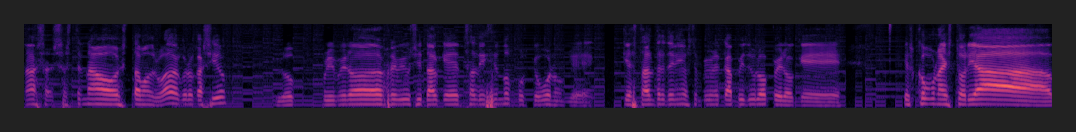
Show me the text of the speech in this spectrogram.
Nada, se, se ha estrenado esta madrugada, creo que ha sido. Los primeros reviews y tal que están diciendo, pues que bueno, que, que está entretenido este primer capítulo, pero que es como una historia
